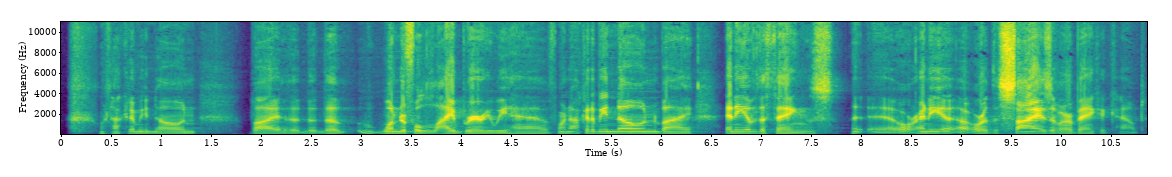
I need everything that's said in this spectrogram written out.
We're not going to be known by the, the, the, wonderful library we have. We're not going to be known by any of the things or, any, uh, or the size of our bank account.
